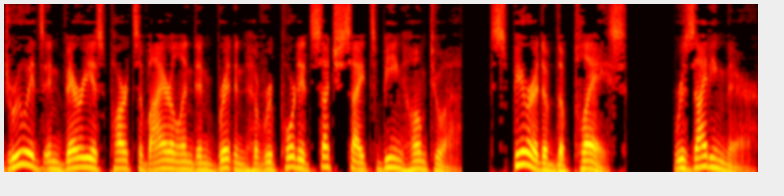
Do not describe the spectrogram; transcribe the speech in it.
Druids in various parts of Ireland and Britain have reported such sites being home to a spirit of the place residing there.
